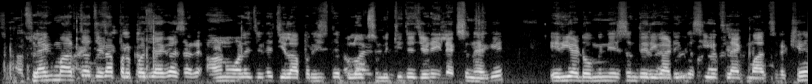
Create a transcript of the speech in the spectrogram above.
ਫਲੈਗ ਮਾਰਚ ਦਾ ਜਿਹੜਾ ਪਰਪਸ ਹੈਗਾ ਸਰ ਆਉਣ ਵਾਲੇ ਜਿਹੜੇ ਜ਼ਿਲ੍ਹਾ ਪਰਿਸ਼ਦ ਦੇ ਬਲਾਕ ਸਮਿਤੀ ਦੇ ਜਿਹੜੇ ਇਲੈਕਸ਼ਨ ਹੈਗੇ ਏਰੀਆ ਡੋਮੀਨੇਸ਼ਨ ਦੇ ਰਿਗਾਰਡਿੰਗ ਅਸੀਂ ਇਹ ਫਲੈਗ ਮਾਰਚ ਰੱਖਿਆ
